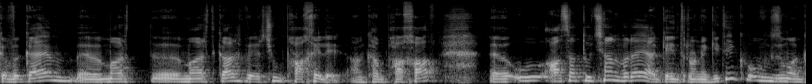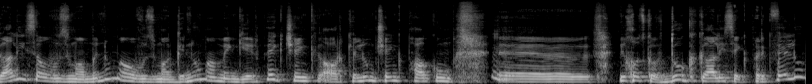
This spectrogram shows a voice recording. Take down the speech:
կվկայեմ մարդ մարդ կար վերջում փախել էր, անգամ փախավ ու ազատության վրա է կենտրոնը, գիտեք, ով ուզում է գալիս, ով ուզում է մնում, ով ուզում է գնում, մենք երբեք չենք արկելում, չենք փակում։ Մի խոսքով դուք գալիս եք փրկվելու,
